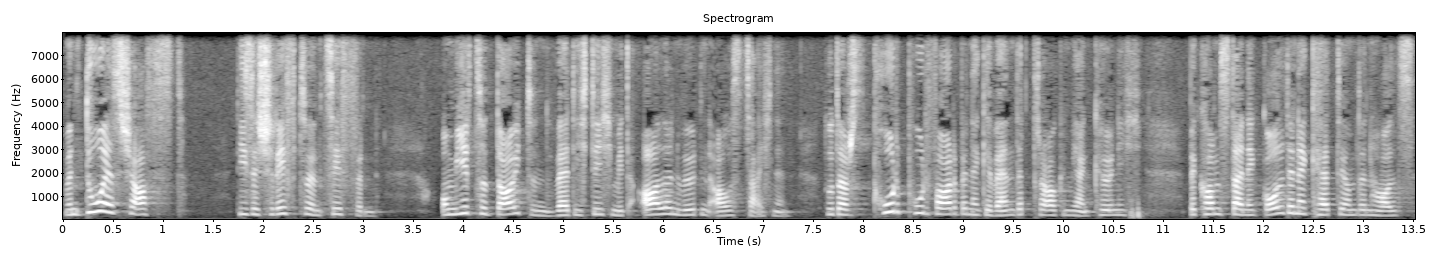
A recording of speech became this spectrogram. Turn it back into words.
Wenn du es schaffst, diese Schrift zu entziffern, um mir zu deuten, werde ich dich mit allen Würden auszeichnen. Du darfst purpurfarbene Gewänder tragen wie ein König, bekommst eine goldene Kette um den Hals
